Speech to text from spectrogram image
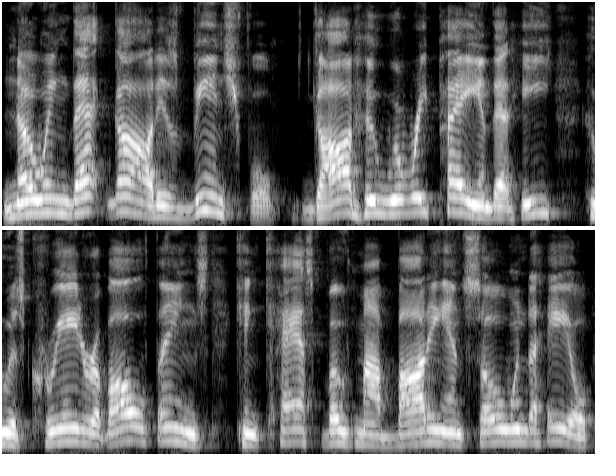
Knowing that God is vengeful, God who will repay, and that he who is creator of all things can cast both my body and soul into hell,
